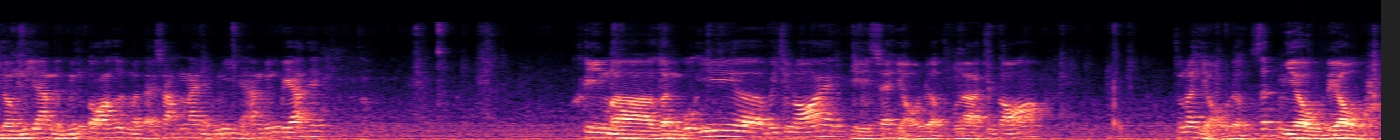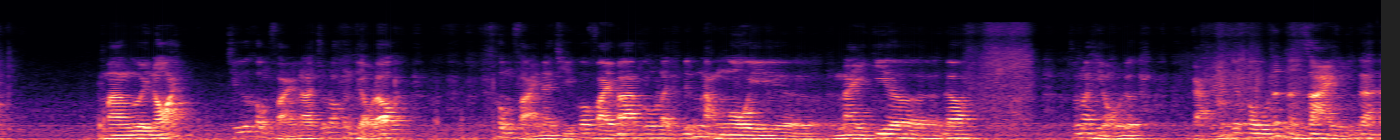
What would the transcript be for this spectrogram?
bình thường mi ăn được miếng to hơn mà tại sao hôm nay mi lại ăn miếng bé thế? Khi mà gần gũi ờ, với chúng nó ấy, thì sẽ hiểu được là chúng nó chúng nó hiểu được rất nhiều điều mà người nói chứ không phải là chúng nó không hiểu đâu. Không phải là chỉ có vài ba câu lệnh đứng nằm ngồi ờ, này kia đâu. Chúng nó hiểu được cả những cái câu rất là dài của chúng ta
